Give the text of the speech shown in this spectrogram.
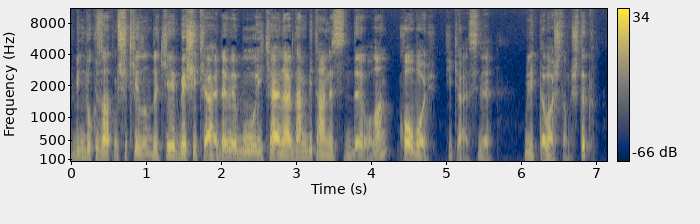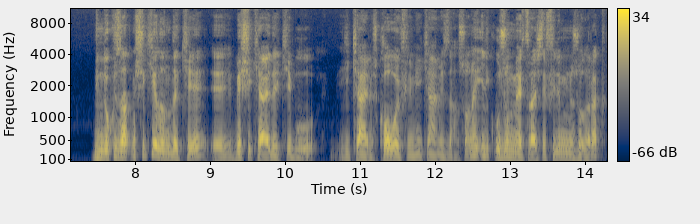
1962 e, yılındaki 5 hikayede ve bu hikayelerden bir tanesinde olan Cowboy hikayesiyle birlikte başlamıştık. 1962 yılındaki 5 e, hikayedeki bu hikayemiz, Cowboy filmi hikayemizden sonra ilk uzun metrajlı filmimiz olarak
